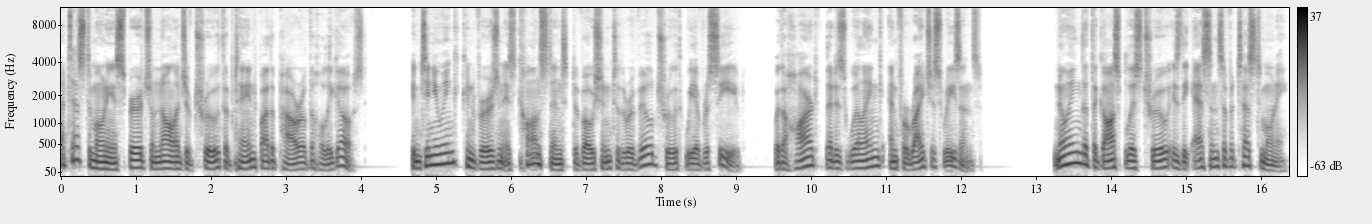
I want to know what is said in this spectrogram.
A testimony is spiritual knowledge of truth obtained by the power of the Holy Ghost. Continuing conversion is constant devotion to the revealed truth we have received, with a heart that is willing and for righteous reasons. Knowing that the gospel is true is the essence of a testimony.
